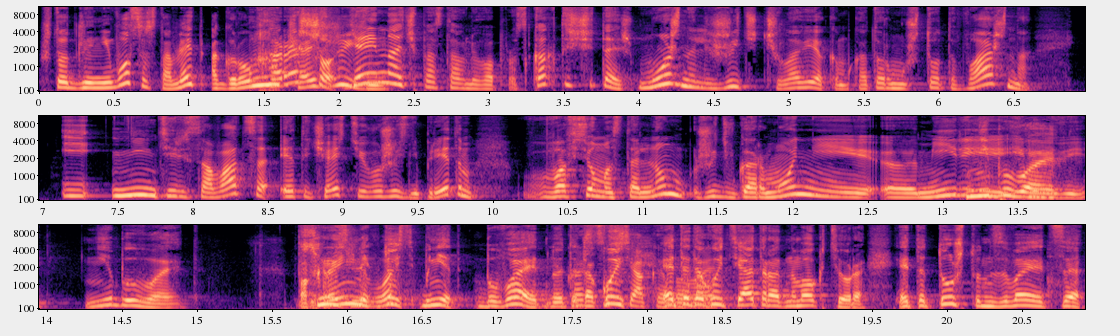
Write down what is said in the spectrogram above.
что для него составляет огромную Хорошо, часть жизни. я иначе поставлю вопрос. Как ты считаешь, можно ли жить с человеком, которому что-то важно, и не интересоваться этой частью его жизни, при этом во всем остальном жить в гармонии, э, мире не бывает, и любви? Не бывает. По смысле, крайней мере, вот? то есть, нет, бывает, но это, кажется, такой, это бывает. такой театр одного актера. Это то, что называется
